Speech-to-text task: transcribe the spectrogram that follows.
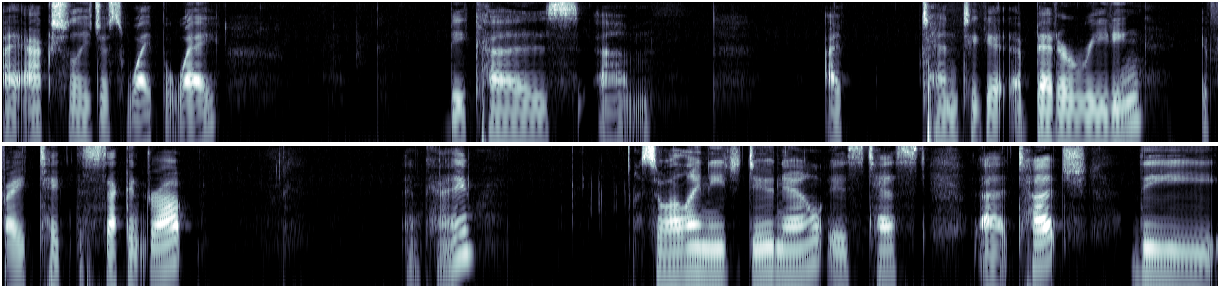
I actually just wipe away because um, I tend to get a better reading if I take the second drop. Okay. So all I need to do now is test, uh, touch the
